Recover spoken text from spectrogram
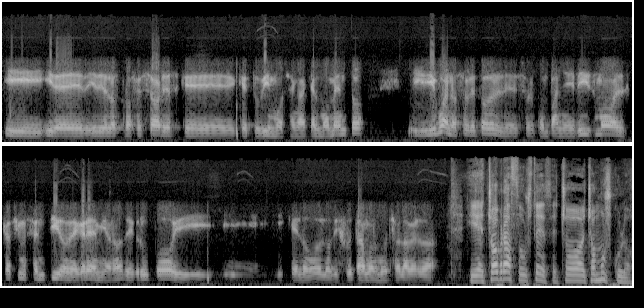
y, de, los profesores que, tuvimos en aquel momento. Y, bueno, sobre todo el, el compañerismo, es casi un sentido de gremio, ¿no? de grupo y, que lo, disfrutamos mucho, la verdad. ¿Y echó brazo usted? ¿Echó, echó músculo?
